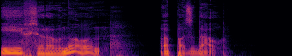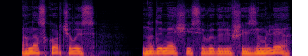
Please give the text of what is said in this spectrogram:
и все равно он опоздал. Она скорчилась на дымящейся выгоревшей земле,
